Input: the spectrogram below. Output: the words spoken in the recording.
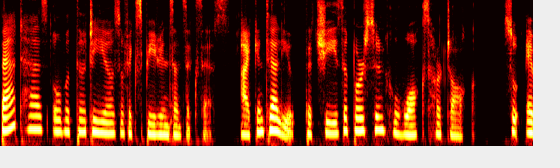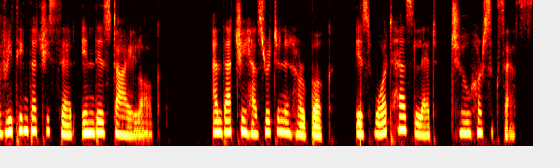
Pat has over 30 years of experience and success. I can tell you that she is a person who walks her talk. So everything that she said in this dialogue and that she has written in her book is what has led to her success.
